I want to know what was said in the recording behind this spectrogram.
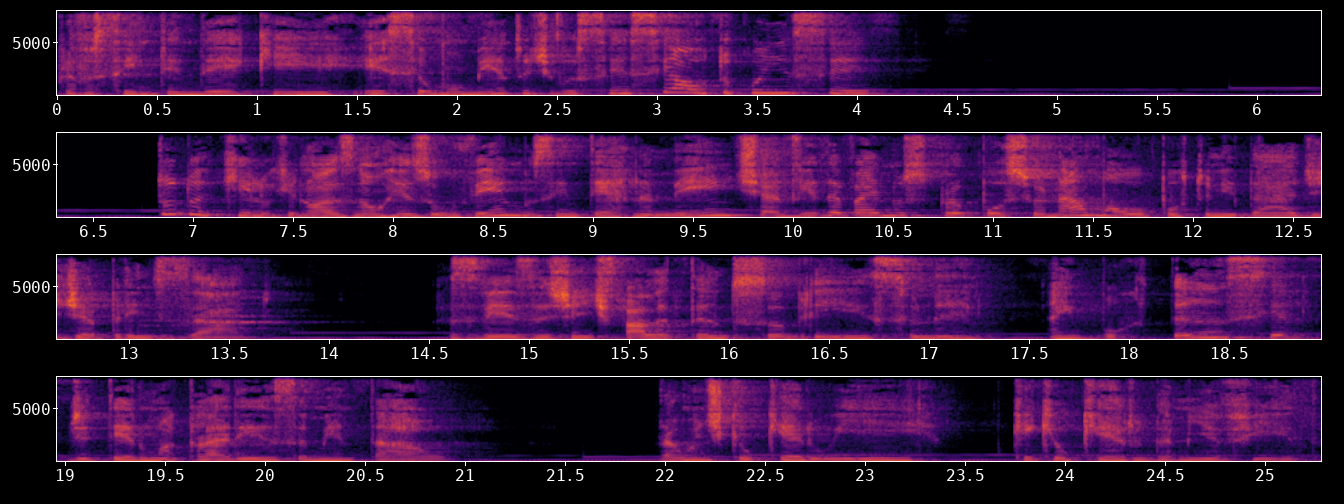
para você entender que esse é o momento de você se autoconhecer. Tudo aquilo que nós não resolvemos internamente, a vida vai nos proporcionar uma oportunidade de aprendizado. Às vezes a gente fala tanto sobre isso, né? A importância de ter uma clareza mental. Para onde que eu quero ir? O que que eu quero da minha vida?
